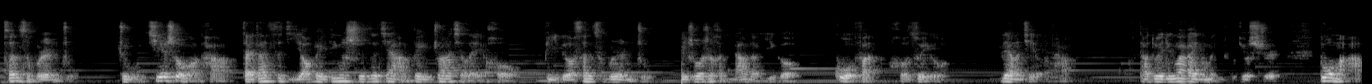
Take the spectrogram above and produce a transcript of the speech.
三次不认主，主接受了他，在他自己要被钉十字架、被抓起来以后，彼得三次不认主，可以说是很大的一个过犯和罪恶，谅解了他。他对另外一个门徒就是多马，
